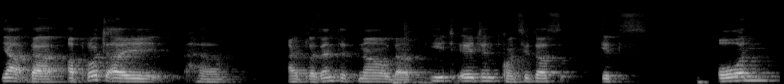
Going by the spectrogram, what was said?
yeah, the approach I uh, I presented now that each agent considers its own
